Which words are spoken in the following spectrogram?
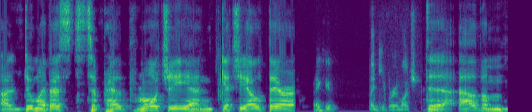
I'll do my best to help promote you and get you out there. Thank you. Thank you very much. The album,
